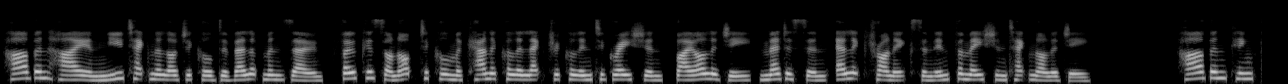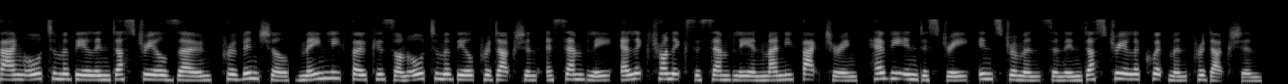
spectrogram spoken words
Harbin High and New Technological Development Zone, focus on optical mechanical electrical integration, biology, medicine, electronics and information technology. Harbin Pingfang Automobile Industrial Zone, provincial, mainly focus on automobile production, assembly, electronics assembly and manufacturing, heavy industry, instruments and industrial equipment production.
